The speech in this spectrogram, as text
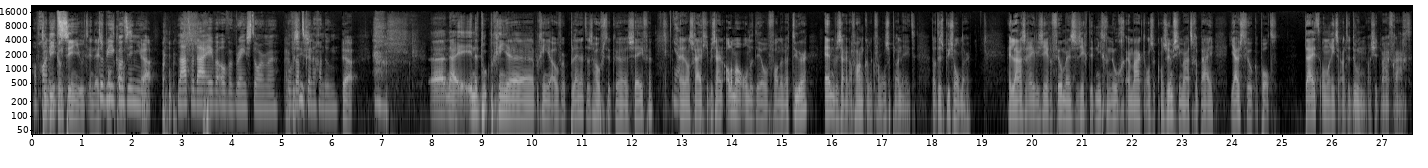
Of To gewoon be iets. continued in deze To be podcast. continued. Ja. Laten we daar even over brainstormen. Ja, hoe we dat kunnen gaan doen. Ja. Eh, nee, in het boek begin je, begin je over Planet, dat is hoofdstuk eh 7. Ja. En dan schrijf je, we zijn allemaal onderdeel van de natuur en we zijn afhankelijk van onze planeet. Dat is bijzonder. Helaas realiseren veel mensen zich dit niet genoeg en maakt onze consumptiemaatschappij juist veel kapot. Tijd om er iets aan te doen, als je het mij vraagt.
